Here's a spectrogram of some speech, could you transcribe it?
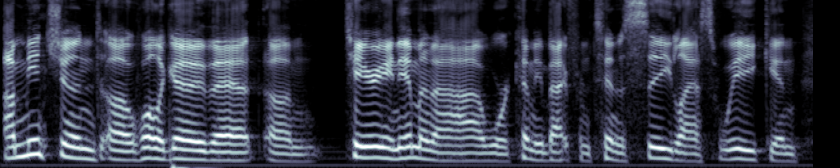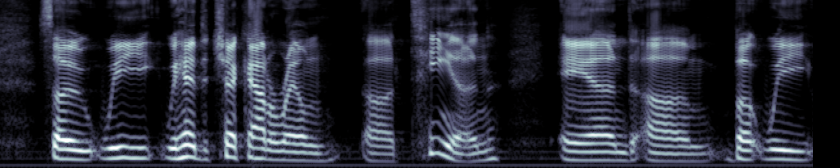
I mentioned uh, a while ago that um, Terry and Em and I were coming back from Tennessee last week, and so we we had to check out around uh, ten, and um, but we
